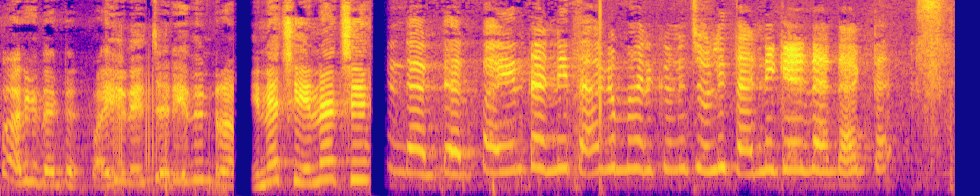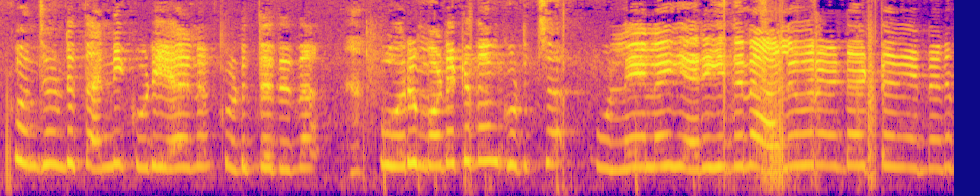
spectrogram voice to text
பாருங்க டாக்டர் வயிறு எரியுதுன்றா என்னாச்சு என்னாச்சு? டாக்டர் பையன் தண்ணி தாகமா இருக்குன்னு சொல்லி தண்ணி கேட்டான் டாக்டர். கொஞ்சோண்டு தண்ணி குடியான்னு கொடுத்ததுதான். ஒரு முடக்கு தான் குடிச்சா உள்ளையெல்லாம் எரியுதுன்னு அழுவுறேன் டாக்டர். என்னன்னு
